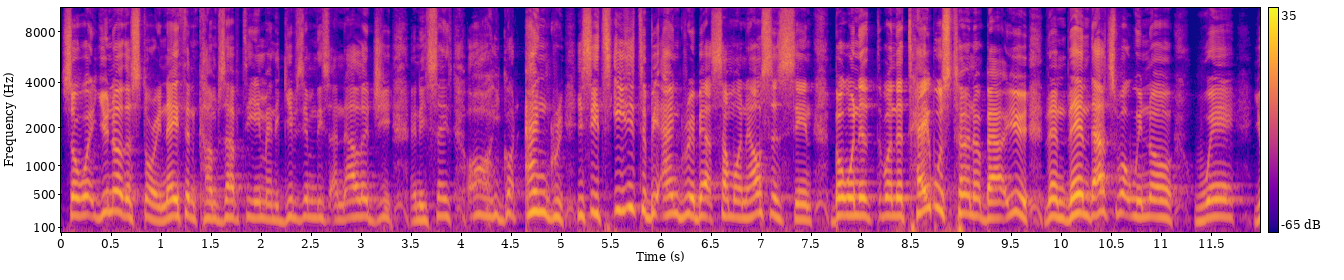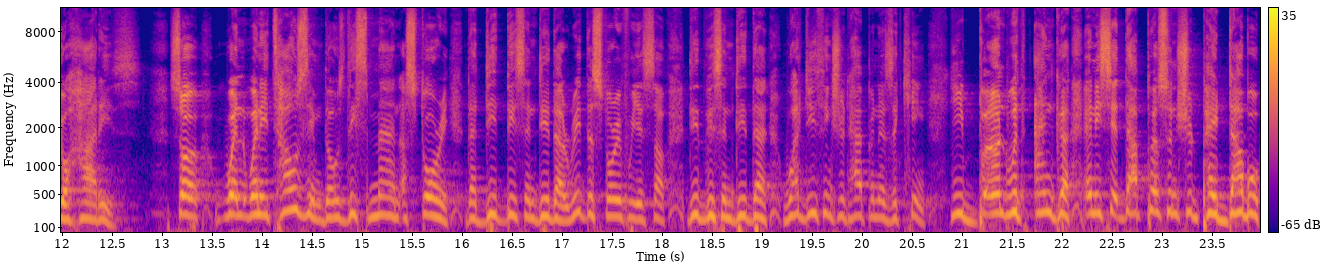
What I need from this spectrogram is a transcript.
So what, you know the story. Nathan comes up to him and he gives him this analogy and he says, "Oh, he got angry." You see, it's easy to be angry about someone else's sin, but when it, when the tables turn about you, then then that's what we know where your heart is. So when, when he tells him there was this man, a story that did this and did that, read the story for yourself, did this and did that. What do you think should happen as a king? He burned with anger and he said that person should pay double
